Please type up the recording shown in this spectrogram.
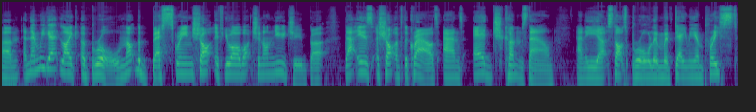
Um, and then we get like a brawl, not the best screenshot if you are watching on YouTube, but that is a shot of the crowd, and Edge comes down and he uh, starts brawling with Damian Priest.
